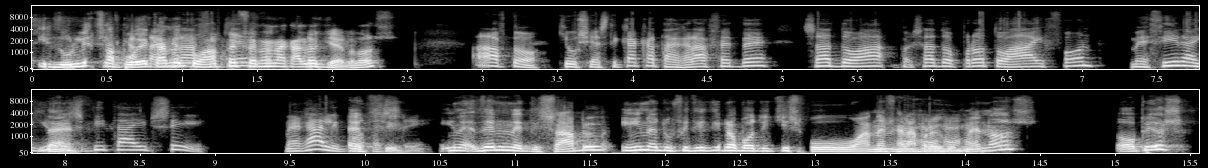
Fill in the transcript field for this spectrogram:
η δουλίτσα που έκανε που άπεφερε ένα καλό κέρδος. Αυτό. Και ουσιαστικά καταγράφεται σαν το, σαν το πρώτο iPhone με θύρα ναι. USB Type-C. Μεγάλη υπόθεση. Είναι, δεν είναι τη Apple, είναι του φοιτητή ρομποτικής που ανέφερα ναι. προηγουμένως, ο οποίος,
